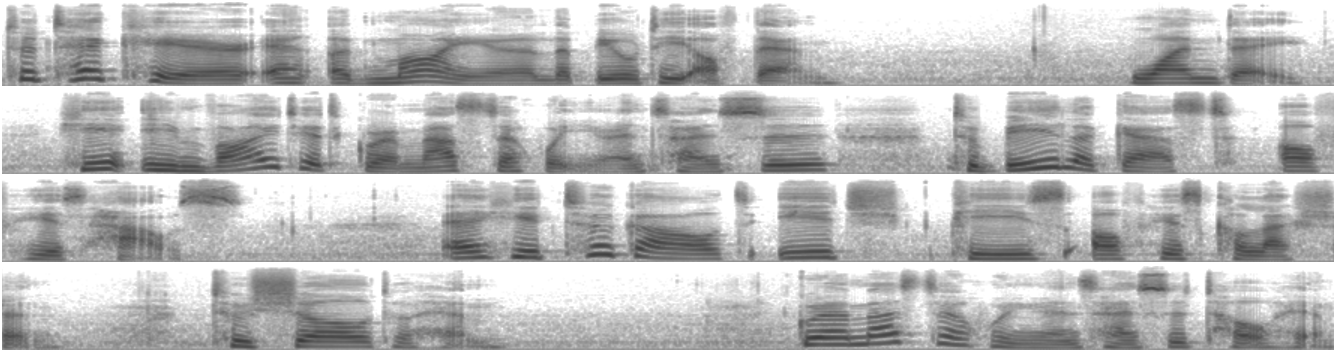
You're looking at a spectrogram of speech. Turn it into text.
to take care and admire the beauty of them. One day, he invited Grandmaster Hunyuan Chanshi to be the guest of his house, and he took out each piece of his collection to show to him. Grandmaster Hunyuan Chanshi told him,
